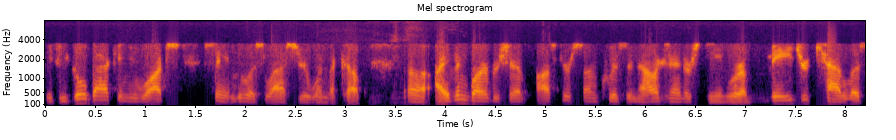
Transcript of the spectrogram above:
If you go back and you watch St. Louis last year win the cup, uh, Ivan Barbashev, Oskar Sundqvist, and Alexander Steen were a major catalyst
